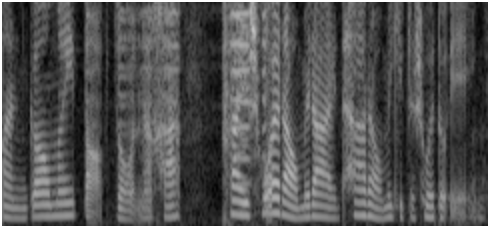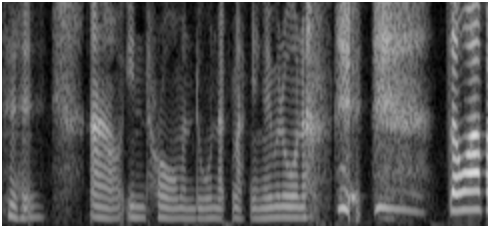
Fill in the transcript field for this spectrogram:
มันก็ไม่ตอบโจทย์นะคะ ใครช่วยเราไม่ได้ ถ้าเราไม่คิดจะช่วยตัวเอง อ้าว intro มันดูหนักๆยังไงไม่รู้นะ จะว่าไป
